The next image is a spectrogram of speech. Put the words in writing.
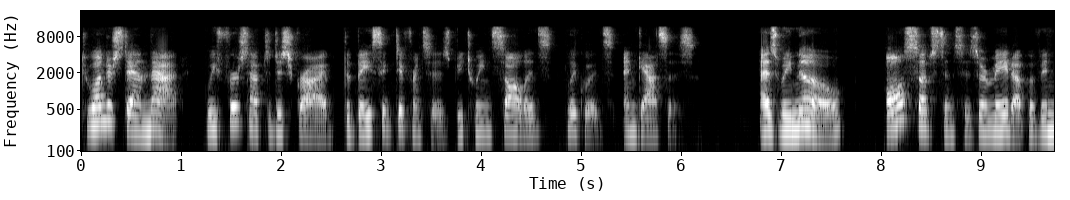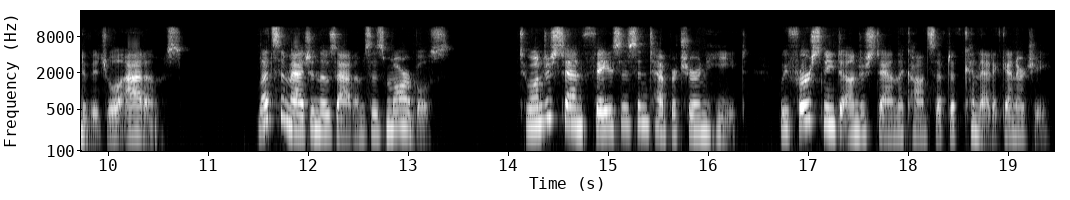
To understand that, we first have to describe the basic differences between solids, liquids, and gases. As we know, all substances are made up of individual atoms. Let's imagine those atoms as marbles. To understand phases in temperature and heat, we first need to understand the concept of kinetic energy.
